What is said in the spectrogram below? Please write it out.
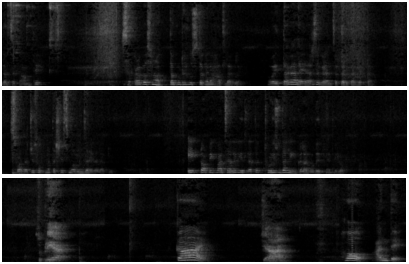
एकदाचं काम ते. सकाळपासून आत्ता कुठे पुस्तकाला हात लागला. वैताग आला यार सगळ्यांचं करता करता. स्वतःची स्वप्न तशीच मरून जायला लागली. एक टॉपिक वाचायला घेतला तर थोडी सुद्धा लिंक लागू देत नाही ते लोक. सुप्रिया? काय? चान हो आणते.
